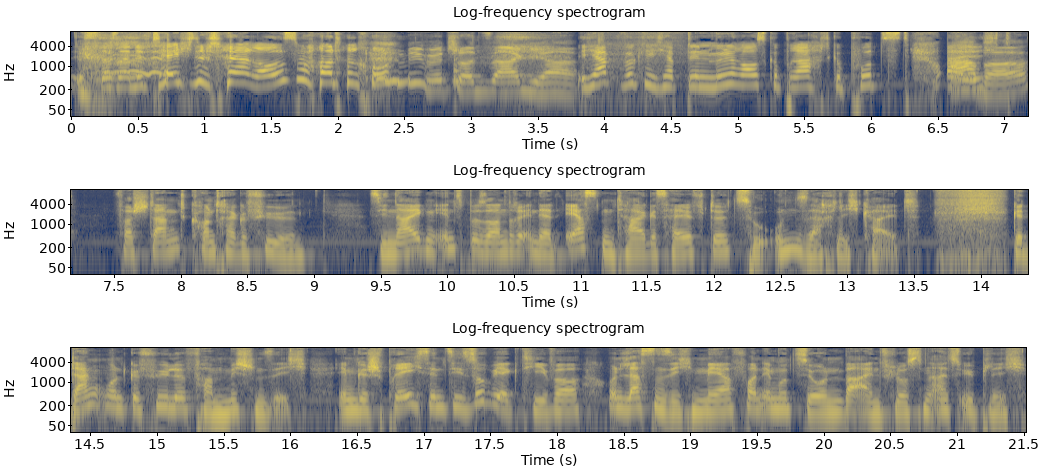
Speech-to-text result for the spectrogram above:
Ist das eine technische Herausforderung? Ich würde schon sagen, ja. Ich habe wirklich, ich habe den Müll rausgebracht, geputzt. Aber Verstand kontra Gefühl. Sie neigen insbesondere in der ersten Tageshälfte zu Unsachlichkeit. Gedanken und Gefühle vermischen sich. Im Gespräch sind sie subjektiver und lassen sich mehr von Emotionen beeinflussen als üblich.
